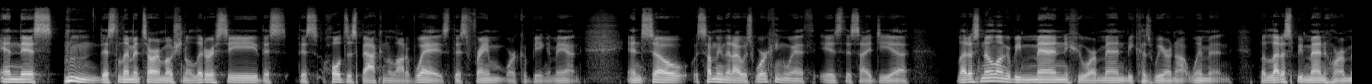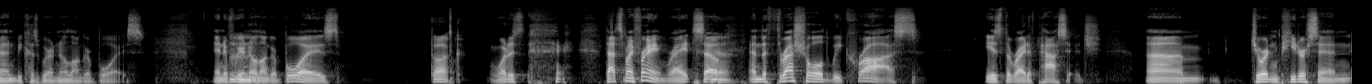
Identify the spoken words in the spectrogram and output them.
and this this limits our emotional literacy. This this holds us back in a lot of ways. This framework of being a man, and so something that I was working with is this idea. Let us no longer be men who are men because we are not women, but let us be men who are men because we are no longer boys. And if we are no hmm. longer boys, Fuck. What is that's my frame, right? So, Yeah. and the threshold we cross is the rite of passage. Um, Jordan Peterson,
